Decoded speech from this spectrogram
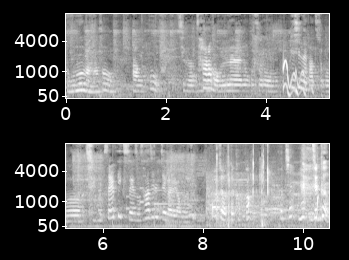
너무 많아서 나오고 지금 사람 없는 곳으로 피신해가지고 지금 셀픽스에서 사진 찍으려고요. 포즈 어떡할까? 그치? 즉흥!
